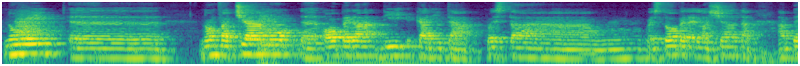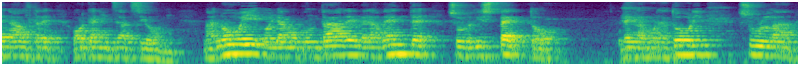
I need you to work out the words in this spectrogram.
Noi eh, non facciamo eh, opera di carità, questa quest'opera è lasciata a ben altre organizzazioni ma noi vogliamo puntare veramente sul rispetto dei lavoratori, sul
